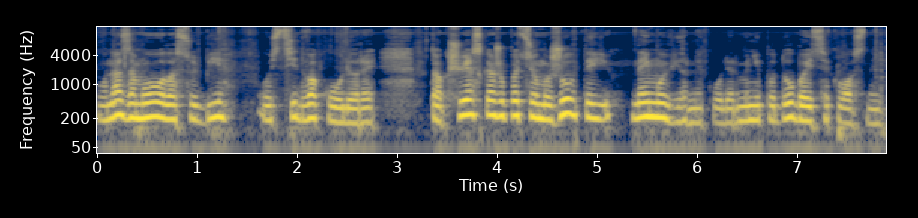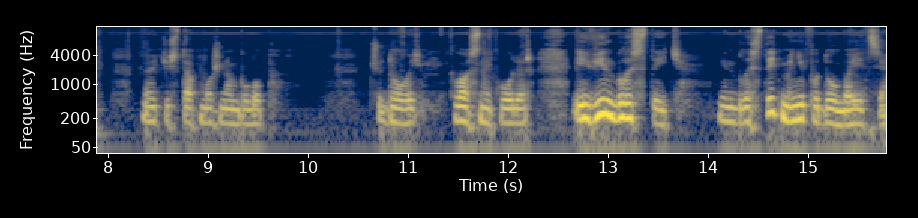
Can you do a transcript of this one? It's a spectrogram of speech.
вона замовила собі ось ці два кольори. Так, що я скажу по цьому? Жовтий, неймовірний колір. Мені подобається класний. Навіть ось так можна було б. Чудовий, класний колір. І він блистить. Він блистить, мені подобається.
